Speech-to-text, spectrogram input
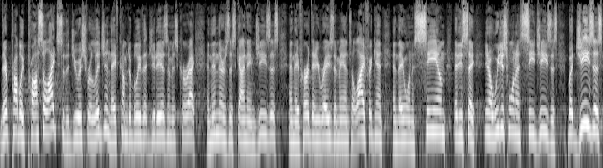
They're probably proselytes to the Jewish religion. They've come to believe that Judaism is correct. And then there's this guy named Jesus, and they've heard that he raised a man to life again, and they want to see him. They just say, you know, we just want to see Jesus. But Jesus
